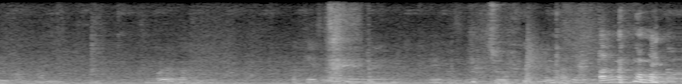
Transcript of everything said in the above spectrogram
큰 거여가지고 밖에서 보면 저 닦는 것만 나와.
